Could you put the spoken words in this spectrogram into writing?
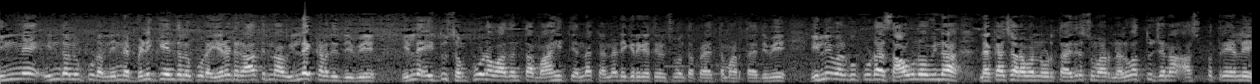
ನಿನ್ನೆಯಿಂದಲೂ ಕೂಡ, ನಿನ್ನೆ ಬೆಳಿಗ್ಗೆಯಿಂದಲೂ ಕೂಡ ಎರಡು ರಾತ್ರಿ ನಾವು ಇಲ್ಲೇ ಕಳೆದಿದ್ದೀವಿ. ಇಲ್ಲೇ ಇದ್ದು ಸಂಪೂರ್ಣವಾದಂತಹ ಮಾಹಿತಿಯನ್ನ ಕನ್ನಡಿಗರಿಗೆ ತಿಳಿಸುವಂತ ಪ್ರಯತ್ನ ಮಾಡ್ತಾ ಇದ್ದೀವಿ. ಇಲ್ಲಿವರೆಗೂ ಕೂಡ ಸಾವು ನೋವಿನ ಲೆಕ್ಕಾಚಾರವನ್ನು ನೋಡ್ತಾ ಇದ್ರೆ ಸುಮಾರು ನಲವತ್ತು ಜನ ಆಸ್ಪತ್ರೆಯಲ್ಲಿ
